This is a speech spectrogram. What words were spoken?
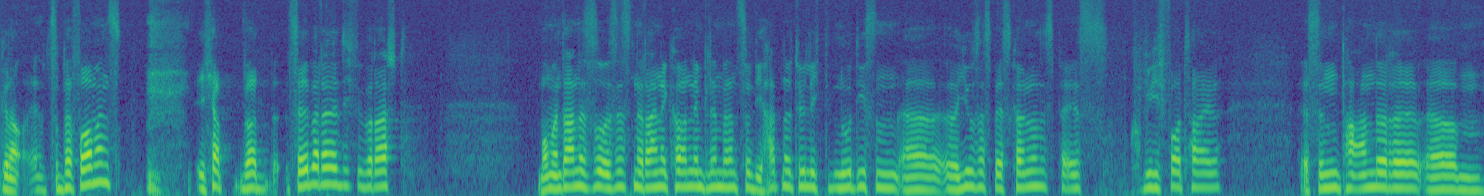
Genau, äh, zur Performance. Ich hab, war selber relativ überrascht. Momentan ist es so, es ist eine reine Kernel-Implementation, die hat natürlich nur diesen äh, User Space Kernel Space Kopie-Vorteil. Es sind ein paar andere ähm,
